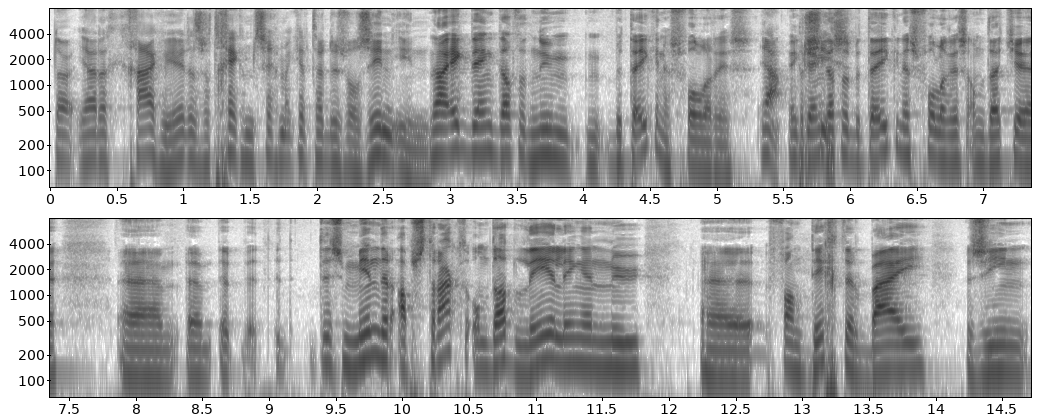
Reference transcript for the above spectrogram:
daar, ja, dat ga ik weer. Dat is wat gek om te zeggen, maar ik heb daar dus wel zin in. Nou, ik denk dat het nu betekenisvoller is. ja, Ik precies. denk dat het betekenisvoller is omdat je... ehm, ehm, het is minder abstract omdat leerlingen nu eh, van dichterbij zien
